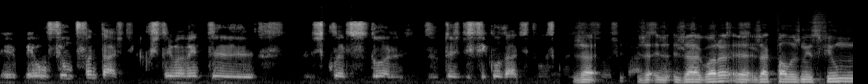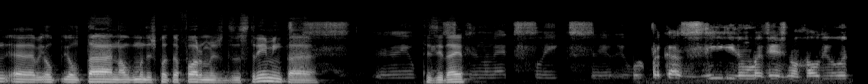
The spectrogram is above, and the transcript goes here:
É, é, um filme fantástico, extremamente esclarecedor das dificuldades pelas quais já, as pessoas passam. Já, já agora, eh, já que falas nesse filme, eh, ele, ele está em alguma das plataformas de streaming? Está... Eu Tens ideia? no Netflix, eu por acaso vi uma vez no Hollywood,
